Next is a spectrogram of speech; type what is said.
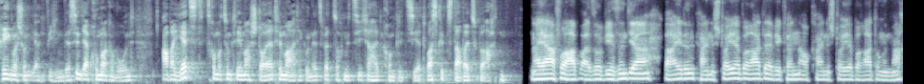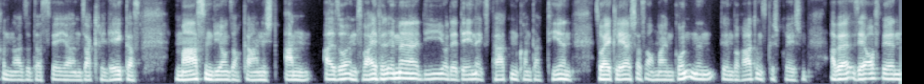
kriegen wir schon irgendwie hin. Wir sind ja Kummer gewohnt. Aber jetzt kommen wir zum Thema Steuerthematik und jetzt wird es doch mit Sicherheit kompliziert. Was gibt es dabei zu beachten? Naja, vorab, also wir sind ja beide keine Steuerberater, wir können auch keine Steuerberatungen machen. Also das wäre ja ein Sakrileg, das maßen wir uns auch gar nicht an. Also im Zweifel immer die oder den Experten kontaktieren. So erkläre ich das auch meinen Kunden in den Beratungsgesprächen. Aber sehr oft werden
